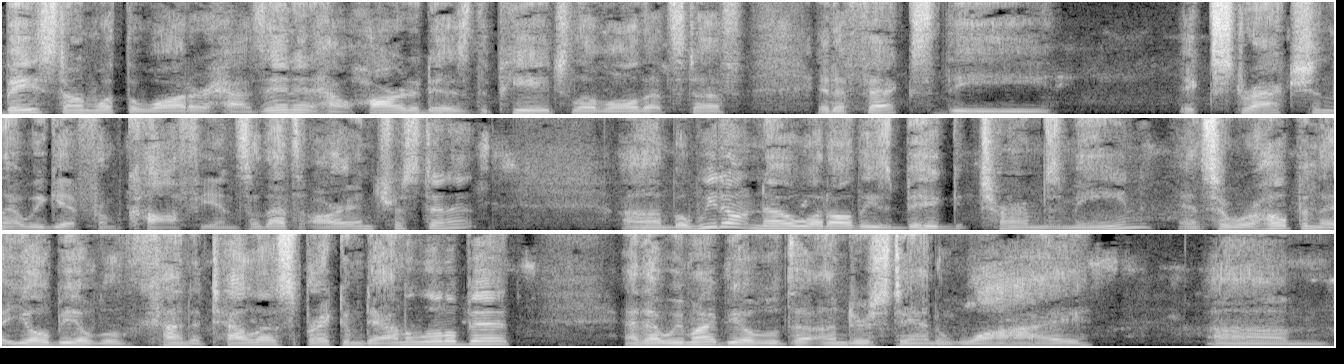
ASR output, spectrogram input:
based on what the water has in it, how hard it is, the pH level, all that stuff. It affects the extraction that we get from coffee, and so that's our interest in it. Um, but we don't know what all these big terms mean, and so we're hoping that you'll be able to kind of tell us, break them down a little bit, and that we might be able to understand why um,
